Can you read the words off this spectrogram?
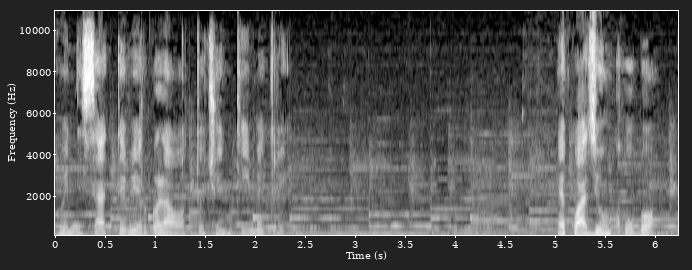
quindi 7,8 cm è quasi un cubo.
